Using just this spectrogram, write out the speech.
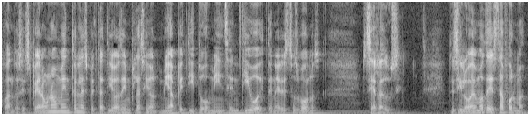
cuando se espera un aumento en las expectativas de inflación, mi apetito o mi incentivo de tener estos bonos se reduce. Entonces, si lo vemos de esta forma,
